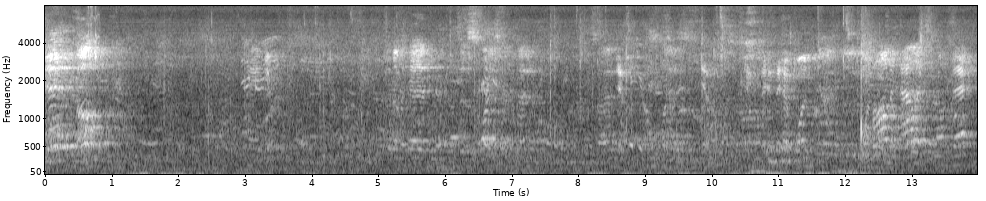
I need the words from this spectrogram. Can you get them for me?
Yeah. They have one. Mom and Alex are on deck.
